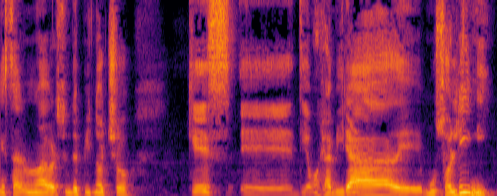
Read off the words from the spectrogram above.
esta nueva versión de Pinocho, que es, digamos, la mirada de Mussolini,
